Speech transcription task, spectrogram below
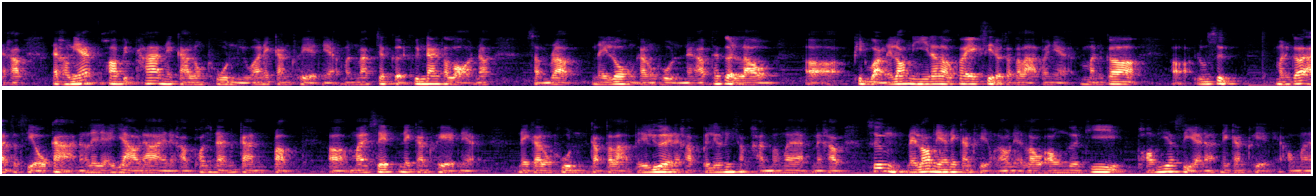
นะครับแต่คราวนี้ความผิดพลาดในการลงทุนหรือว่าในการเทรดเนี่ยมันมักจะเกิดขึ้นได้ตลอดเนาะสำหรับในโลกของการลงทุนนะครับถ้าเกิดเราผิดหวังในรอบนี้แล้วเราก็ exit ออกจากตลาดไปเนี่ยมันก็รู้สึกมันก็อาจจะเสียโอกาสในระยะยาวได้นะครับ เพราะฉะนั้นการปรับ mindset ในการเทรดเนี่ย ในการลงทุนกับตลาดไปเรื่อยๆนะครับเป็นเรื่องที่สำคัญมากๆนะครับซึ่งในรอบนี้ในการเทรดของเราเนี่ยเราเอาเงินที่พร้อมที่จะเสียนะในการเทรดเนี่ยเอามา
